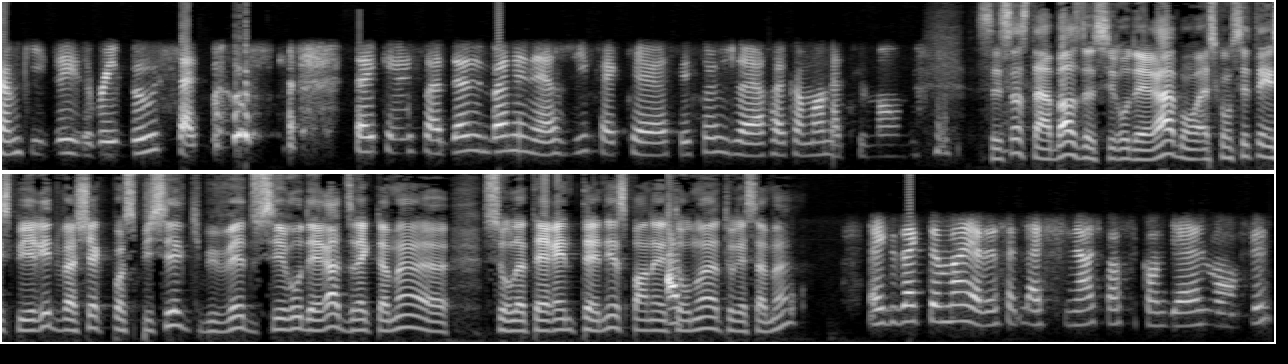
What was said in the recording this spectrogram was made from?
comme qu'ils disent, reboost, ça te booste. fait que ça donne une bonne énergie. Fait que c'est ça, je le recommande à tout le monde. c'est ça, c'était à base de sirop d'érable. Bon, Est-ce qu'on s'est inspiré de Vachek Pospicil qui buvait du sirop d'érable directement euh, sur le terrain de tennis pendant un tournoi tout récemment? Exactement, il avait fait la finale, je pense contre Gaël, mon fils,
